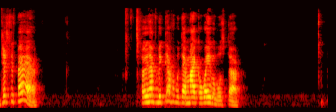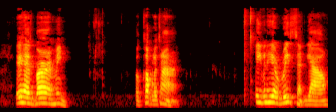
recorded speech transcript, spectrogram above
Just as fast. So you have to be careful with that microwavable stuff. It has burned me a couple of times. Even here recent, y'all.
